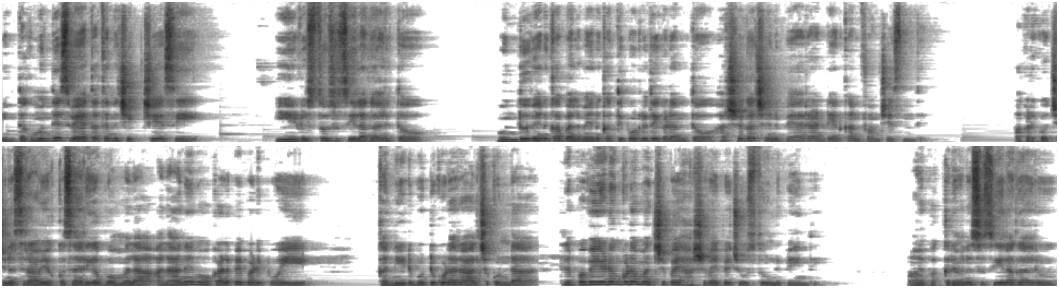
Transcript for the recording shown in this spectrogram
ఇంతకుముందే శ్వేత తను చెక్ చేసి ఏడుస్తూ సుశీల గారితో ముందు వెనుక బలమైన కత్తిపోట్లు దిగడంతో హర్షగా చనిపోయారాంటి అని కన్ఫర్మ్ చేసింది. అక్కడికి వచ్చిన శ్రావి ఒక్కసారిగా బొమ్మలా అలానే మోకాళ్ళపై పడిపోయి కన్నీటి బొట్టు కూడా రాల్చకుండా రెప్పవేయడం కూడా మర్చిపోయి హర్షవైపే చూస్తూ ఉండిపోయింది. ఆమె పక్కనే ఉన్న సుశీల గారు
